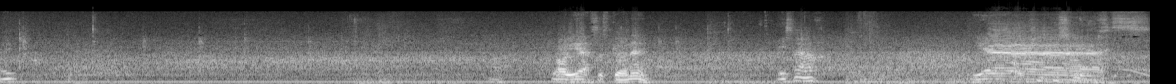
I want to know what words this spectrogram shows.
Mate. Oh, yes, it's going in. It's now. Yes!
